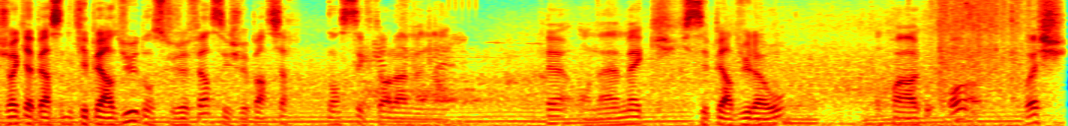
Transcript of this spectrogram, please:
Je vois qu'il y a personne qui est perdu, donc ce que je vais faire, c'est que je vais partir dans ce secteur-là maintenant. Ok, on a un mec qui s'est perdu là-haut. On prend un coup. Oh Wesh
